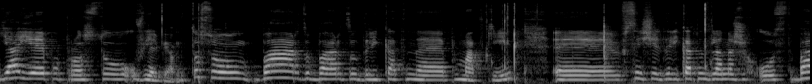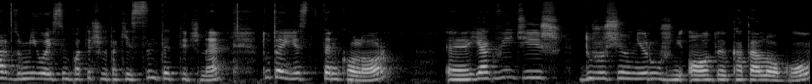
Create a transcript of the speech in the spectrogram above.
Ja je po prostu uwielbiam. To są bardzo, bardzo delikatne pomadki, e, w sensie delikatne dla naszych ust, bardzo miłe i sympatyczne, takie syntetyczne. Tutaj jest ten kolor. E, Jak widzisz, dużo się nie różni od katalogu,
